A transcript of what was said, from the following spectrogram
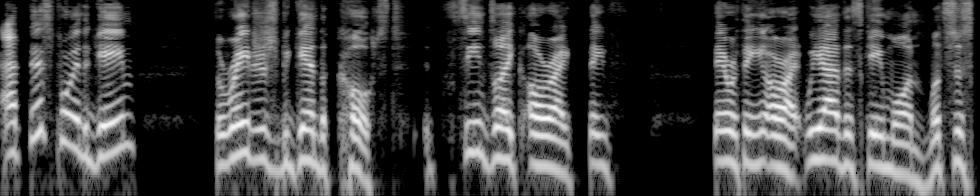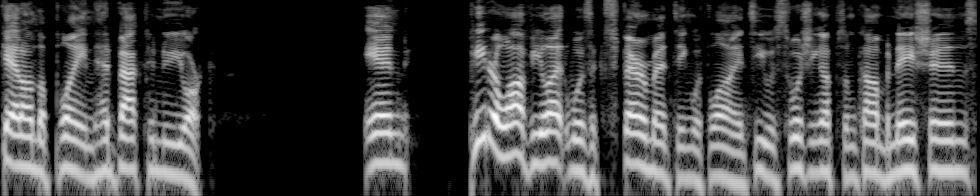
at this point in the game, the Rangers began to coast. It seems like, all right, they've they were thinking, all right, we have this game won. Let's just get on the plane, head back to New York. And Peter Laviolette was experimenting with lines. He was switching up some combinations.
